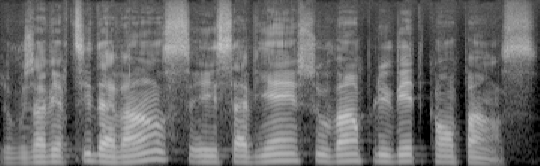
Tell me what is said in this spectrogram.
Je vous avertis d'avance et ça vient souvent plus vite qu'on pense.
